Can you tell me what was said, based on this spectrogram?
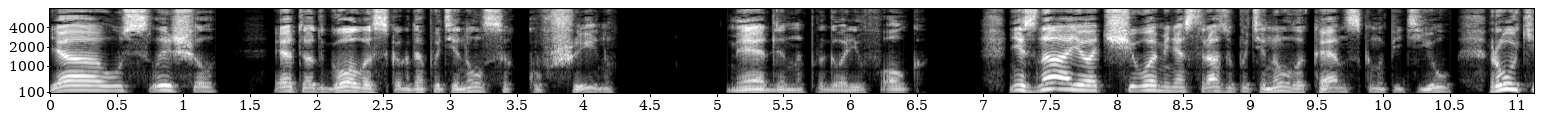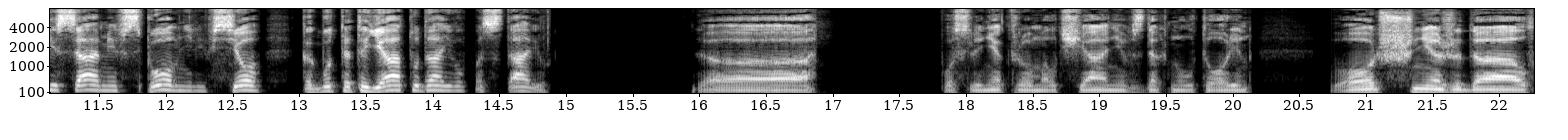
Я услышал этот голос, когда потянулся к кувшину. Медленно проговорил Фолк. Не знаю, от чего меня сразу потянуло к энскому питью. Руки сами вспомнили все, как будто это я туда его поставил. — Да, — после некоторого молчания вздохнул Торин. — Вот ж не ожидал.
